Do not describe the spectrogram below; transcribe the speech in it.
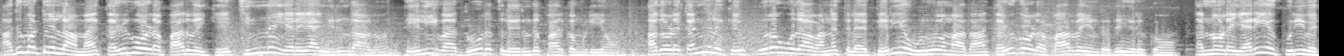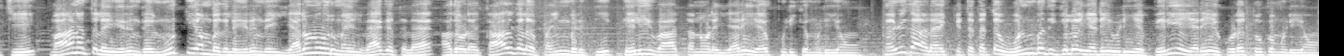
அது மட்டும் இல்லாம கழுகோட பார்வைக்கு சின்ன இறையா இருந்தாலும் தெளிவா தூரத்துல இருந்து பார்க்க முடியும். அதோட கண்களுக்கு புற ஊதா வண்ணத்துல பெரிய உருவமா தான் கழுகோட பார்வைன்றது இருக்கும். தன்னோட எரிய குறி வச்சு வானத்துல இருந்து நூத்தி ஐம்பதுல இருந்து இருநூறு மைல் வேகத்துல அதோட கால்களை பயன்படுத்தி தெளிவா தன்னோட இறைய பிடிக்க முடியும். கழுகால கிட்டத்தட்ட ஒன்பது கிலோ எடையுடைய பெரிய எறைய கூட தூக்க முடியும்.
